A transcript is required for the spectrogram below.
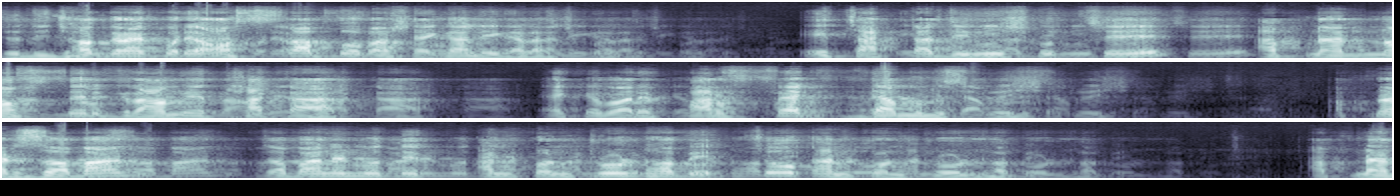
যদি ঝগড়া করে অশ্রাব্য ভাষায় গালিগালাজ এই চারটা জিনিস হচ্ছে আপনার নফসের গ্রামে থাকার একেবারে পারফেক্ট ডেমনস্ট্রেশন আপনার জবান, জবানের মধ্যে আনকন্ট্রোলড হবে, চোখ আনকন্ট্রোলড হবে। আপনার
